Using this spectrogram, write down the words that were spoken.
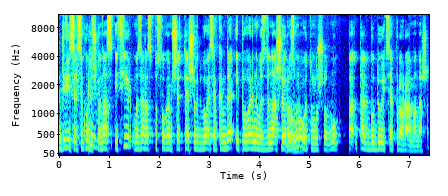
Дивіться, секундочку, у нас ефір. Ми зараз послухаємо ще те, що відбувається в КМД, і повернемось до нашої розмови, тому що ну так, так будується програма наша.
